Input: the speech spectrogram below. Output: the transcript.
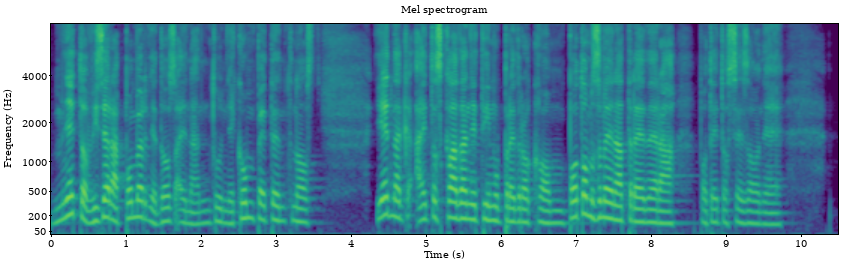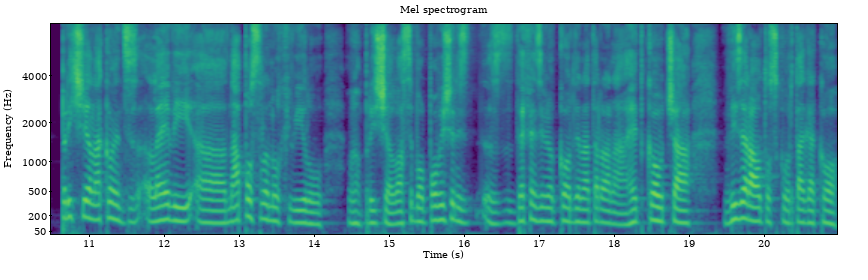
Mne to vyzerá pomerne dosť aj na tú nekompetentnosť. Jednak aj to skladanie týmu pred rokom, potom zmena trénera po tejto sezóne. Prišiel nakoniec Levy uh, na poslednú chvíľu, no, prišiel, vlastne bol povýšený z, z defenzívneho koordinátora na head coacha, vyzeralo to skôr tak ako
